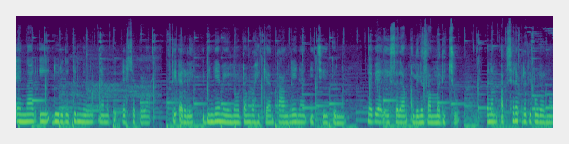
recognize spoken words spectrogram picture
എന്നാൽ ഈ ദുരിതത്തിൽ നിന്നും നമുക്ക് രക്ഷപ്പെടാം. അരുളി. ഇതിന്റെ മേൽനോട്ടം വഹിക്കാൻ താങ്കളെ ഞാൻ നിശ്ചയിക്കുന്നു. നബി അലൈഹിസ്സലാം അതിന് സമ്മതിച്ചു. അക്ഷരപ്രതി പുലർന്നു.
